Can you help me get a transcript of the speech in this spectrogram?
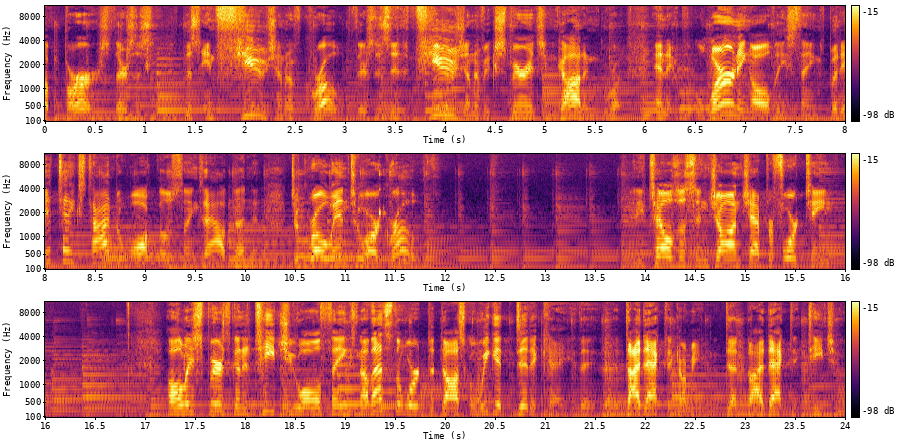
a burst. There's this, this infusion of growth. There's this infusion of experiencing God and, gro- and it, learning all these things. But it takes time to walk those things out, doesn't it? To grow into our growth. And he tells us in John chapter 14 the Holy Spirit's going to teach you all things. Now, that's the word didasko. We get didache, the, the didactic, I mean, didactic teaching.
